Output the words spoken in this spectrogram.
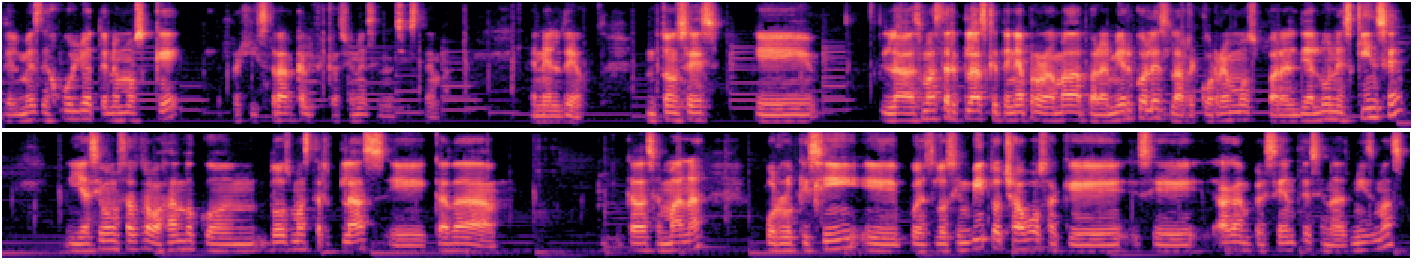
del mes de julio tenemos que registrar calificaciones en el sistema, en el DEO. Entonces, eh, las masterclass que tenía programada para el miércoles las recorremos para el día lunes 15 y así vamos a estar trabajando con dos masterclass eh, cada, cada semana. Por lo que sí, pues los invito, chavos, a que se hagan presentes en las mismas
